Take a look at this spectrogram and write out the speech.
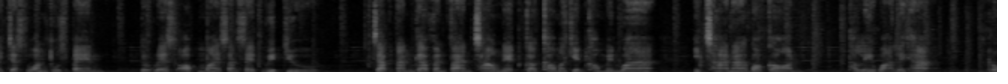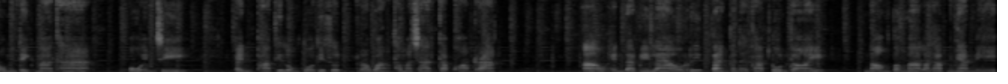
I just want to spend the rest of my sunset with you จากนั้นครับแฟนๆชาวเน็ตก็เข้ามาเขียนคอมเมนต์ว่า อิจฉานะบอกก่อน ทะเลหวานเลยค่ะ โรแมนติกมากค่ะ OMG เป็นภาพที่ลงตัวที่สุดระหว่างธรรมชาติกับความรักอ้าวเห็นแบบนี้แล้วรีบแต่งกันเถอะครับตูนก้อย น้องต้องมาแล้วครับงานนี้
